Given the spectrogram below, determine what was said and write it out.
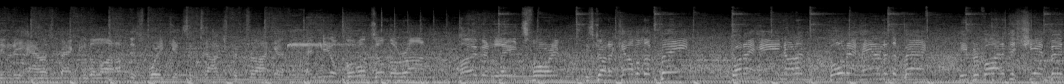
Kennedy Harris back into the lineup this week, gets a touch, for Petracca and Neal-Bullen's on the run. Hogan leads for him. He's got a couple to beat. Got a hand on it. Ball to hand at the back. He provided the shepherd.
